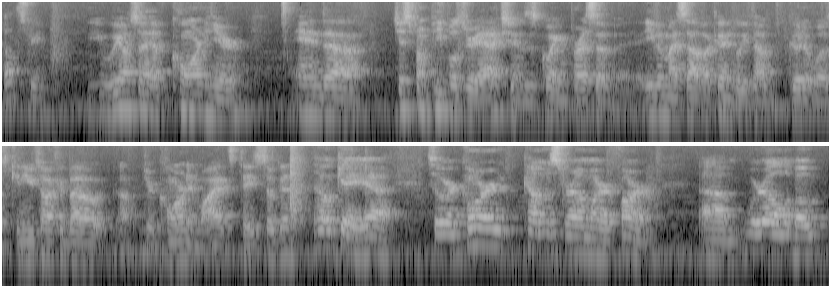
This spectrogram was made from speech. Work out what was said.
Health Street. We also have corn here, and uh, just from people's reactions, it's quite impressive even myself, I couldn't believe how good it was. Can you talk about uh, your corn and why it tastes so good? Okay, yeah. So our corn comes from our farm. Um, we're all about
